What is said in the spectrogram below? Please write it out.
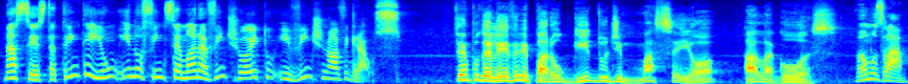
Na sexta, 31 e no fim de semana, 28 e 29 graus. Tempo delivery para o Guido de Maceió, Alagoas. Vamos lá.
